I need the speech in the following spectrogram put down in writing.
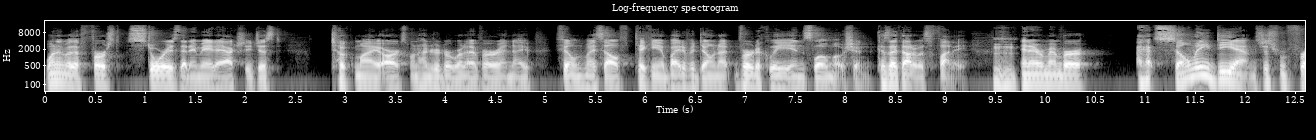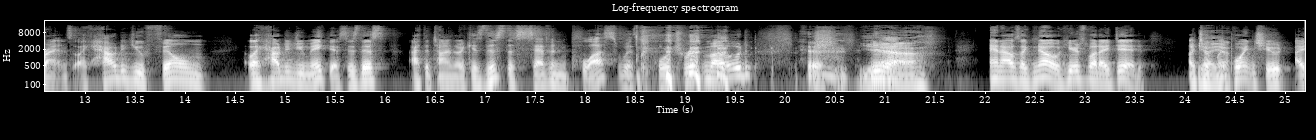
one of the first stories that I made, I actually just took my RX 100 or whatever, and I filmed myself taking a bite of a donut vertically in slow motion because I thought it was funny. Mm-hmm. And I remember I got so many DMs just from friends, like, how did you film? Like, how did you make this? Is this at the time like is this the 7 plus with portrait mode yeah. yeah. and i was like no here's what i did i took yeah, my point and shoot. I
